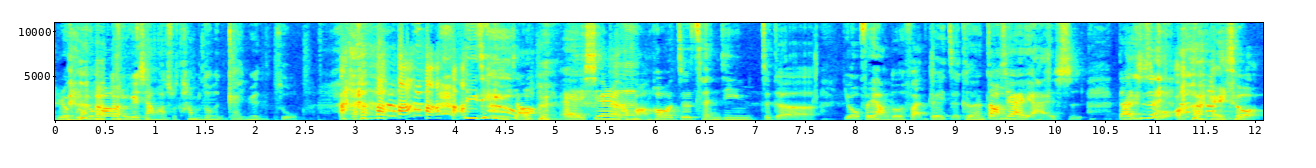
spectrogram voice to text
忍不住冒出一个想法，说他们都很甘愿的做，毕竟你知道，哎，现任的皇后就曾经这个有非常多的反对者，可能到现在也还是，但是 没错，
